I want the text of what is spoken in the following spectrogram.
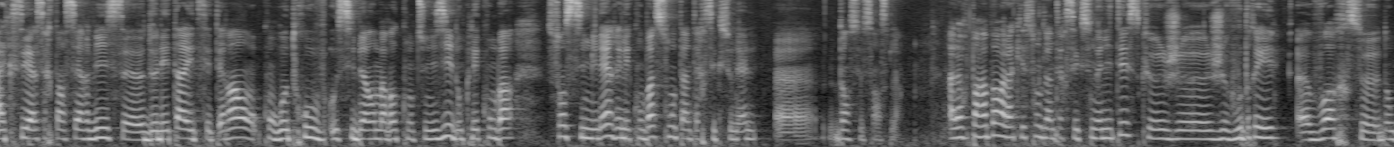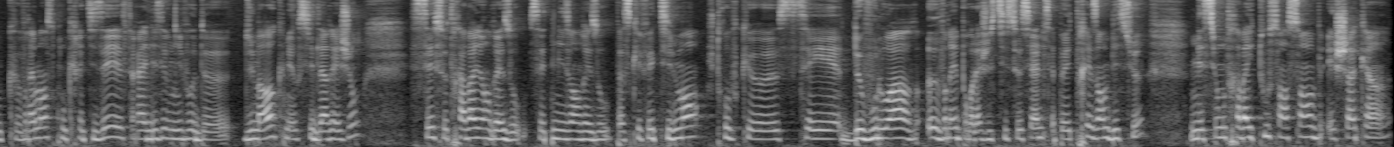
accès à certains services de l'État, etc., qu'on retrouve aussi bien au Maroc qu'en Tunisie. Donc les combats sont similaires et les combats sont intersectionnels dans ce sens-là. Alors par rapport à la question de l'intersectionnalité, ce que je, voudrais voir se, donc vraiment se concrétiser et se réaliser au niveau du Maroc, mais aussi de la région, c'est ce travail en réseau, cette mise en réseau. Parce qu'effectivement, je trouve que c'est de vouloir œuvrer pour la justice sociale, ça peut être très ambitieux, mais si on travaille tous ensemble et chacun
